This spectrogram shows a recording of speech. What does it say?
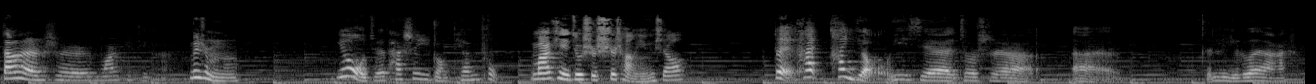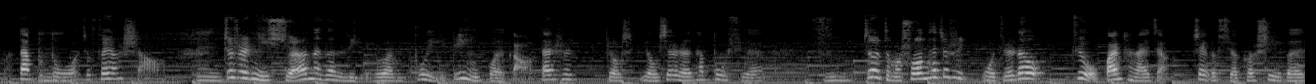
当然是 marketing 啊，为什么呢因为我觉得它是一种天赋。marketing 就是市场营销，对它，它有一些就是呃理论啊什么，但不多，就非常少。嗯就是你学了那个理论不一定会搞，但是有有些人他不学，嗯，就是怎么说呢？他就是我觉得，据我观察来讲，这个学科是一个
